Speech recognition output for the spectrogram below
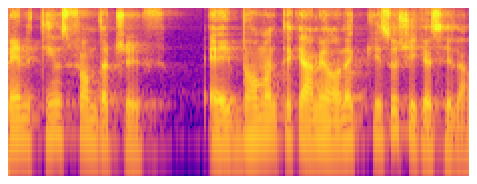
many things from the trip এই ভ্রমণ থেকে আমি অনেক কিছু শিখেছিলাম।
